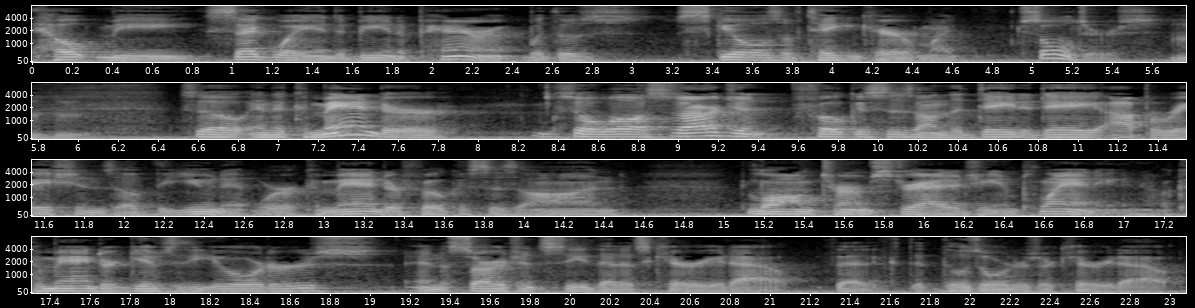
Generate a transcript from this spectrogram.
helped me segue into being a parent with those skills of taking care of my soldiers. Mm-hmm. So, and the commander, so while a sergeant focuses on the day to day operations of the unit, where a commander focuses on long term strategy and planning, a commander gives the orders, and the sergeant see that it's carried out, that, that those orders are carried out.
